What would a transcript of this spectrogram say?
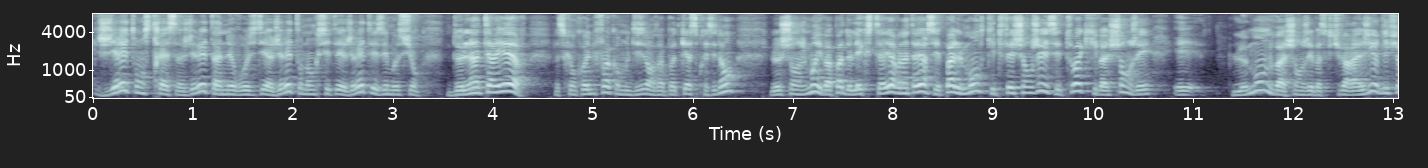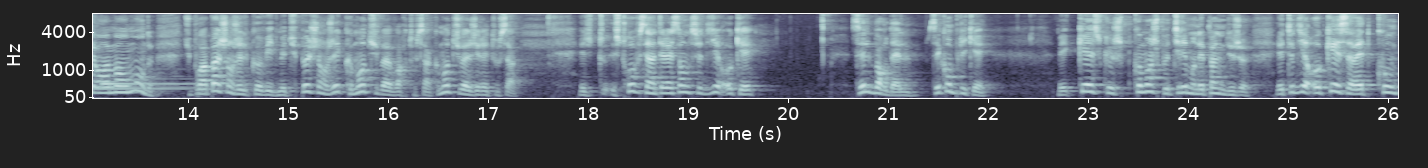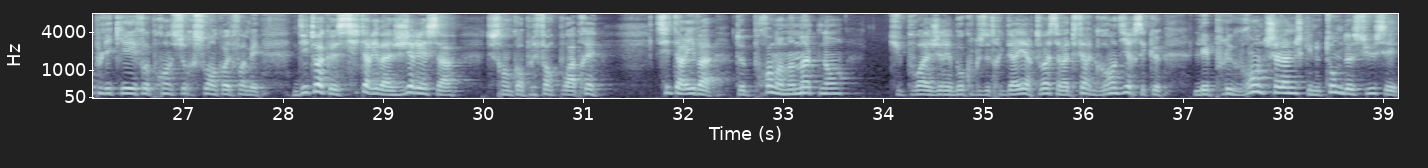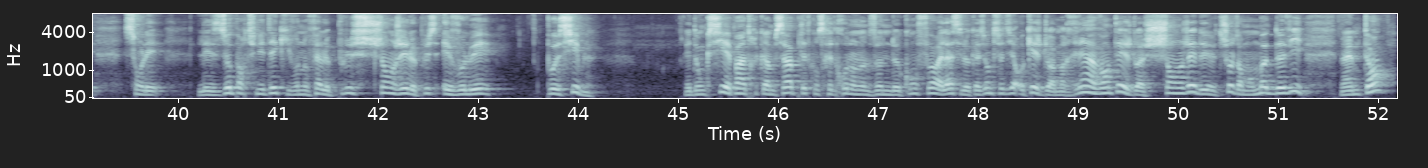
gérer ton stress, à gérer ta névrosité, à gérer ton anxiété, à gérer tes émotions de l'intérieur. Parce qu'encore une fois, comme on le disait dans un podcast précédent, le changement, il va pas de l'extérieur à l'intérieur. C'est pas le monde qui te fait changer, c'est toi qui vas changer. Et le monde va changer parce que tu vas réagir différemment au monde. Tu pourras pas changer le Covid, mais tu peux changer comment tu vas voir tout ça, comment tu vas gérer tout ça. Et je, je trouve c'est intéressant de se dire, ok, c'est le bordel, c'est compliqué. Mais qu'est-ce que comment je peux tirer mon épingle du jeu Et te dire, ok, ça va être compliqué, il faut prendre sur soi encore une fois, mais dis-toi que si tu arrives à gérer ça, tu seras encore plus fort pour après. Si tu arrives à te prendre en main maintenant, tu pourras gérer beaucoup plus de trucs derrière. Tu vois, ça va te faire grandir. C'est que les plus grands challenges qui nous tombent dessus, c'est sont les, les opportunités qui vont nous faire le plus changer, le plus évoluer possible. Et donc, s'il n'y a pas un truc comme ça, peut-être qu'on serait trop dans notre zone de confort. Et là, c'est l'occasion de se dire, ok, je dois me réinventer, je dois changer des choses dans mon mode de vie. Mais en même temps,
